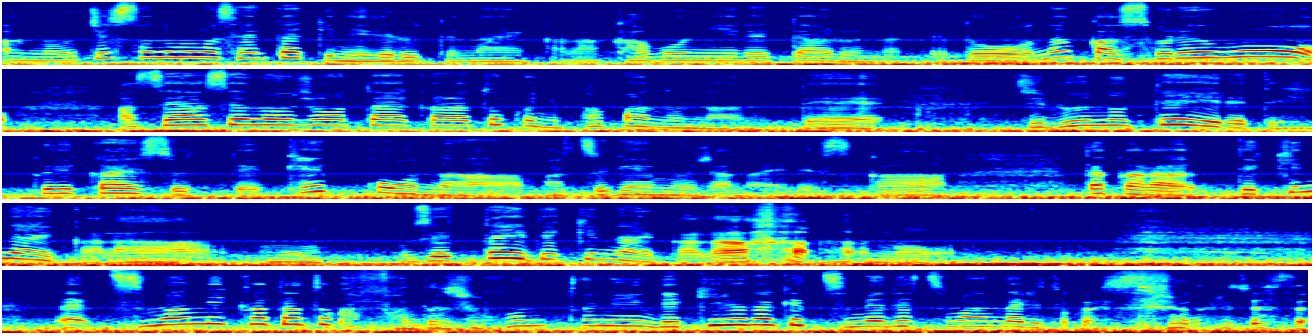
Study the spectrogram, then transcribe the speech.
あのうちそのまま洗濯機に入れるってないからカゴに入れてあるんだけどなんかそれを汗汗の状態から特にパパのなんて自分の手入れてひっくり返すって結構な罰ゲームじゃないですか。だからできないからもう絶対できないから あのつまみ方とかも私本当にできるだけ爪でつまんだりとかするからちょっと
